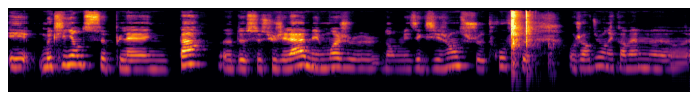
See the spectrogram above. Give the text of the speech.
et mes clients ne se plaignent pas euh, de ce sujet-là, mais moi, je, dans mes exigences, je trouve que aujourd'hui, on est quand même, euh,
